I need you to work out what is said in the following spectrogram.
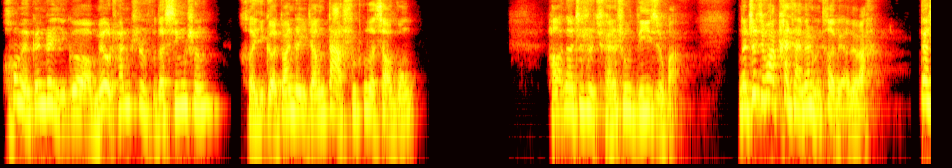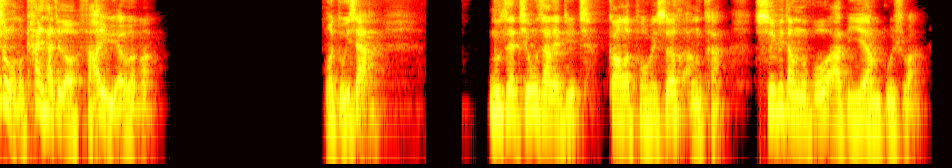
后面跟着一个没有穿制服的新生和一个端着一张大书桌的校工。”好，那这是全书第一句话。那这句话看起来没什么特别，对吧？但是我们看一下这个法语原文啊。我读一下：Nous étions à l'étude quand le professeur entra, suivi d'un nouveau habillé en bourgeois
